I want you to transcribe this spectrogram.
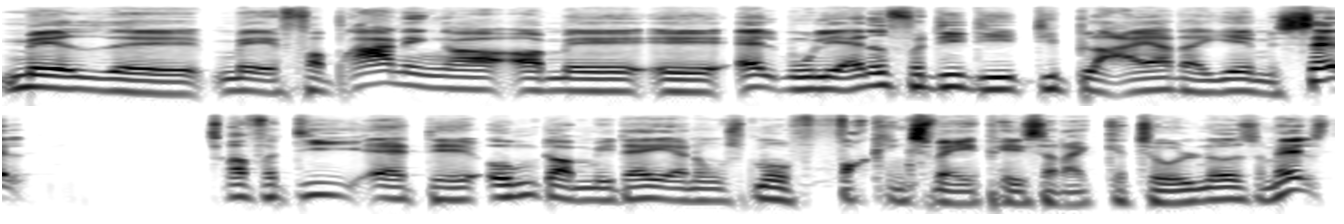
med, øh, med forbrændinger og med øh, alt muligt andet, fordi de, de bleger derhjemme selv. Og fordi at øh, ungdommen i dag er nogle små fucking svage pisser, der ikke kan tåle noget som helst.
